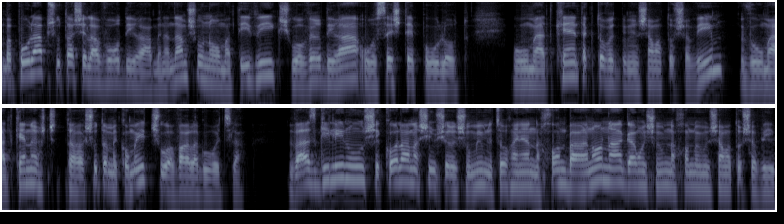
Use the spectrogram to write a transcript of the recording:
בפעולה הפשוטה של לעבור דירה, בן אדם שהוא נורמטיבי, כשהוא עובר דירה הוא עושה שתי פעולות. הוא מעדכן את הכתובת במרשם התושבים, והוא מעדכן את הרשות המקומית שהוא עבר לגור אצלה. ואז גילינו שכל האנשים שרשומים לצורך העניין נכון בארנונה, גם רשומים נכון במרשם התושבים.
